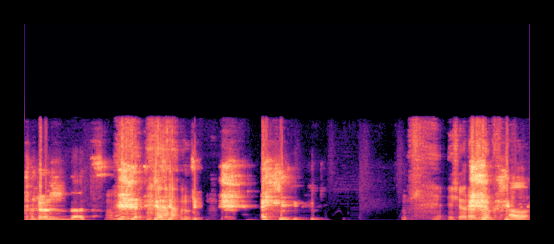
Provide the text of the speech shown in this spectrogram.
Рождаться. Еще разок? Алло.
